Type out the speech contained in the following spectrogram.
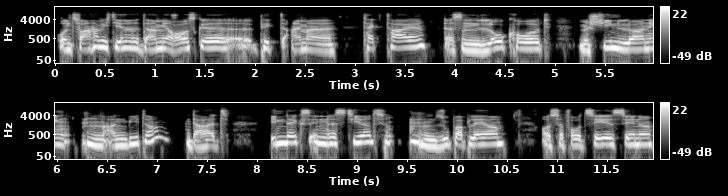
Und zwar habe ich dir da mir rausgepickt einmal Tactile, das ist ein Low-Code Machine Learning Anbieter. Da hat Index investiert, super Player aus der VC-Szene.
